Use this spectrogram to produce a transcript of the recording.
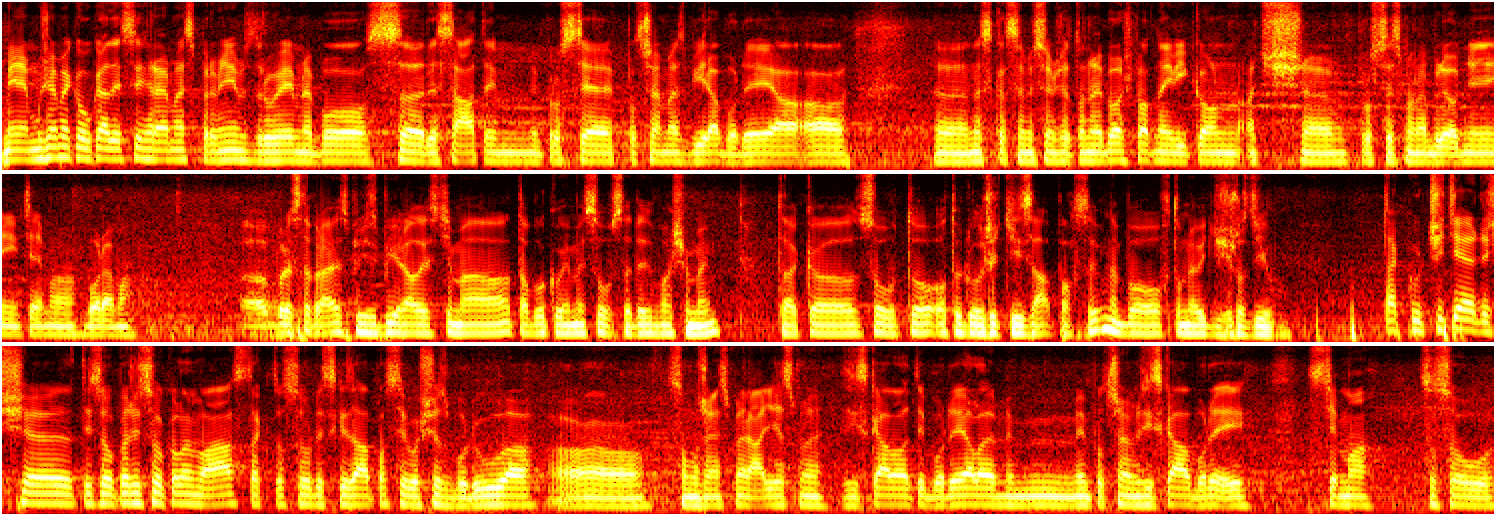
my nemůžeme koukat, jestli hrajeme s prvním, s druhým nebo s desátým, my prostě potřebujeme sbírat body a, a eh, dneska si myslím, že to nebyl špatný výkon, ač eh, prostě jsme nebyli odměněni těma bodama. Eh, Bude jste právě spíš sbírali s těma tabulkovými sousedy vašimi, tak jsou to o to důležitý zápasy, nebo v tom nevidíš rozdíl? Tak určitě, když ty soupeři jsou kolem vás, tak to jsou vždycky zápasy o 6 bodů a, a samozřejmě jsme rádi, že jsme získávali ty body, ale my, my potřebujeme získávat body i s těma, co jsou,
